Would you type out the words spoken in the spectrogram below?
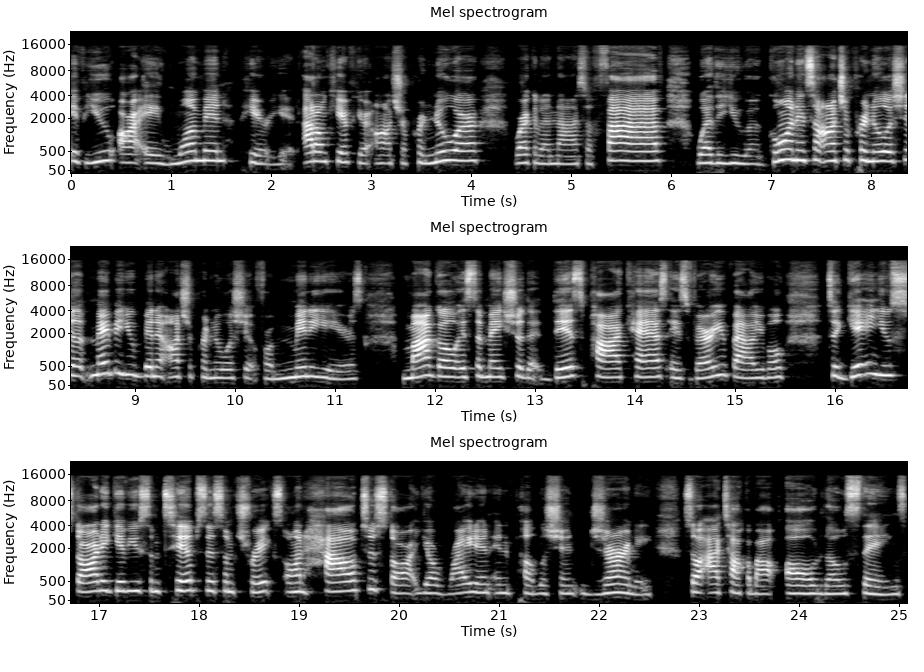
if you are a woman, period. I don't care if you're an entrepreneur, working a nine to five, whether you are going into entrepreneurship, maybe you've been in entrepreneurship for many years. My goal is to make sure that this podcast is very valuable to getting you started, give you some tips and some tricks on how to start your writing and publishing journey. So I talk about all those things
